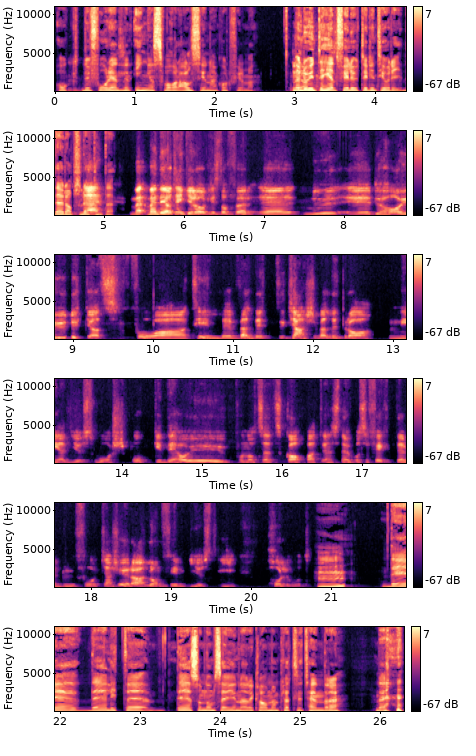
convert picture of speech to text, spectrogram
Och mm. du får egentligen inga svar alls i den här kortfilmen. Men ja. du är inte helt fel ute i din teori, det är du absolut Nej. inte. Men, men det jag tänker då, Kristoffer, eh, nu, eh, du har ju lyckats få till väldigt, kanske väldigt bra med just Wash och det har ju på något sätt skapat en snöbollseffekt där du får kanske göra långfilm just i Hollywood. Mm. Det, det är lite, det är som de säger när reklamen plötsligt händer det. det.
